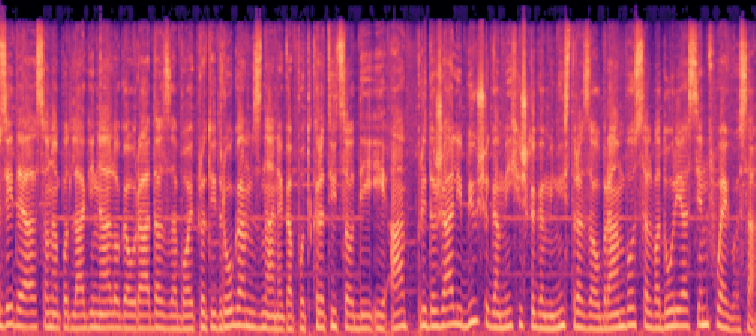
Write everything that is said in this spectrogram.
V ZDA so na podlagi naloga Urada za boj proti drogam, znanega pod kratico DEA, pridržali bivšega mehiškega ministra za obrambo Salvadorja Cienfuegosa.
